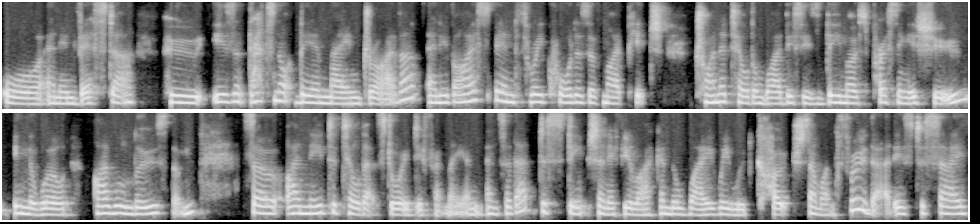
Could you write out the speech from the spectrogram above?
or an investor who isn't, that's not their main driver. And if I spend three quarters of my pitch trying to tell them why this is the most pressing issue in the world, I will lose them. So I need to tell that story differently. And, and so that distinction, if you like, and the way we would coach someone through that is to say,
